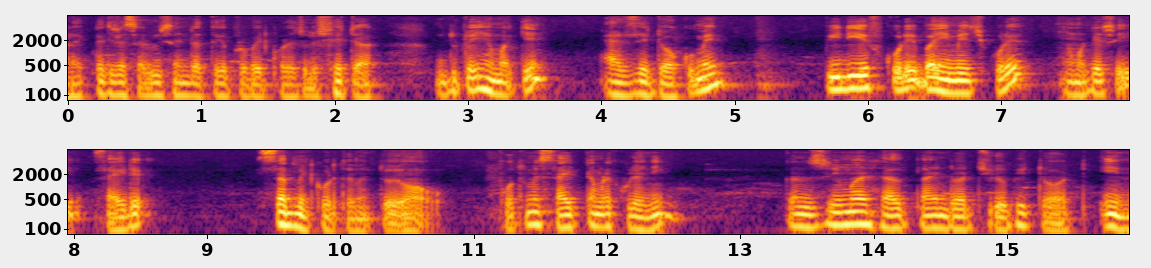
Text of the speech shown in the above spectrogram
আরেকটা যেটা সার্ভিস সেন্টার থেকে প্রোভাইড করা ছিল সেটা, দুটোই আমাকে অ্যাজ এ ডকুমেন্ট পিডিএফ করে বা ইমেজ করে আমাকে সেই সাইডে সাবমিট করতে হবে। তো প্রথমে সাইটটা আমরা খুলে নিই। Consumer helpline dot gov dot in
